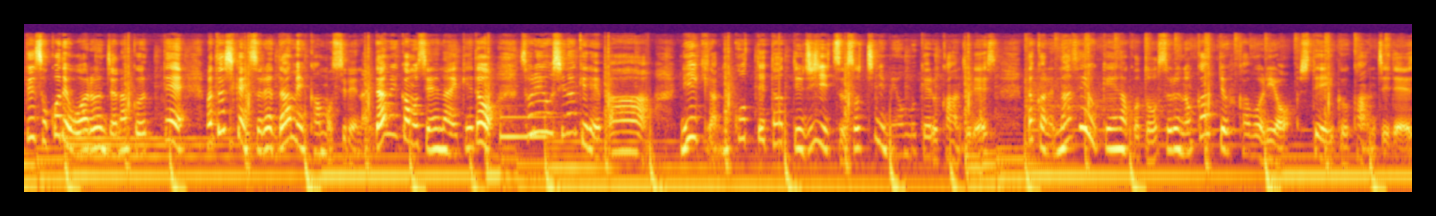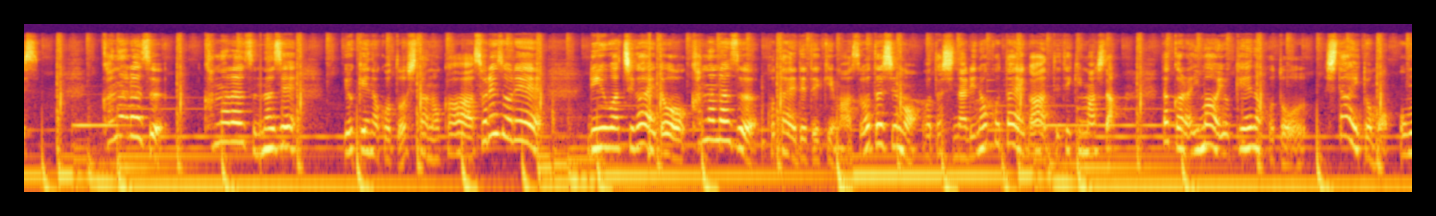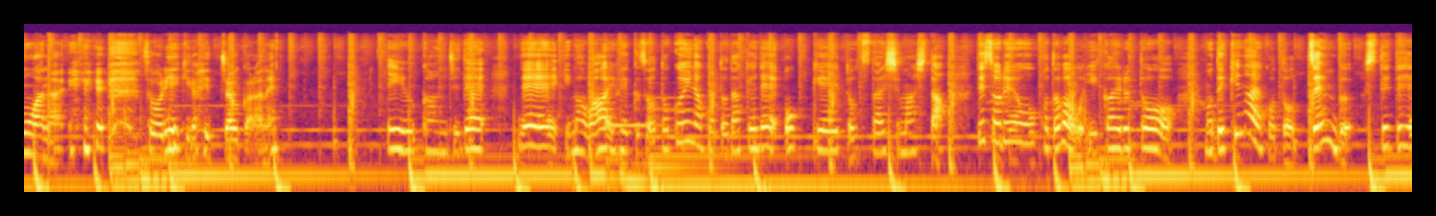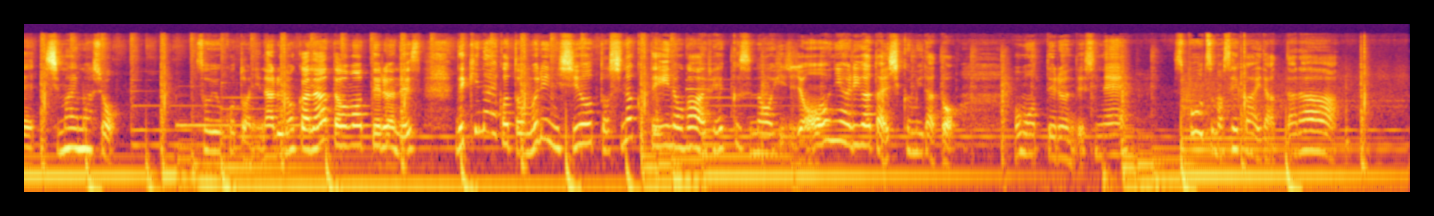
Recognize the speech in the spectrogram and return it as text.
でそこで終わるんじゃなくって、まあ、確かにそれはダメかもしれない。ダメかもしれないけどそれをしなければ利益が残ってたっていう事実そっちに目を向ける感じです。だからなぜ余計なことをするのかっていう深掘りをしていく感じです。必ず必ずなぜ余計なことをしたのかそれぞれ理由は違えど必ず答え出てきます。私も私なりの答えが出てきました。だから今は余計なことをしたいとも思わない。そう利益が減っちゃうからね。っていう感じでで今は FX を得意なことだけで OK とお伝えしました。でそれを言葉を言い換えるともうできないこと全部捨ててしまいましょう。そういうことになるのかなと思ってるんです。できないことを無理にしようとしなくていいのが FX の非常にありがたい仕組みだと思ってるんですね。スポーツの世界だったら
